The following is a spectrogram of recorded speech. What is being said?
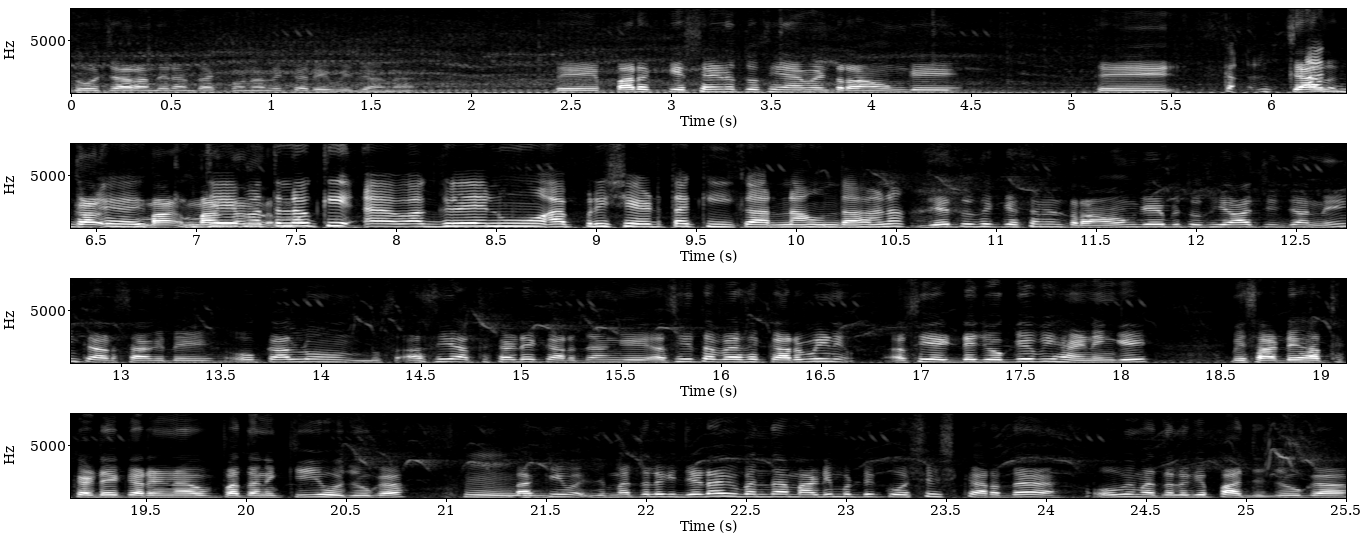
ਦੋ ਚਾਰਾਂ ਦਿਨਾਂ ਤੱਕ ਉਹਨਾਂ ਦੇ ਘਰੇ ਵੀ ਜਾਣਾ। ਤੇ ਪਰ ਕਿਸੇ ਨੂੰ ਤੁਸੀਂ ਐਵੇਂ ਡਰਾਉਂਗੇ ਤੇ ਚੱਲ ਅਗ- ਅਹ, ਜੇ ਮੰਨ- ਮਤਲਬ ਕਿ ਅਗਲੇ ਨੂੰ ਐਪਰੀਸ਼ੀਏਟ ਤਾਂ ਕੀ ਕਰਨਾ ਹੁੰਦਾ ਹਨਾ? ਜੇ ਤੁਸੀਂ ਕਿਸੇ ਨੂੰ ਡਰਾਉਂਗੇ ਵੀ ਤੁਸੀਂ ਆਹ ਚੀਜ਼ਾਂ ਨਹੀਂ ਕਰ ਸਕਦੇ ਉਹ ਕੱਲ ਨੂੰ ਅਸੀਂ ਹੱਥ ਖੜੇ ਕਰ ਦਾਂਗੇ ਅਸੀਂ ਤਾਂ ਵੈਸੇ ਕਰ ਵੀ ਨਹੀਂ ਅਸੀਂ ਐਡੇ ਜੋਗੇ ਵੀ ਹੈ ਨਹੀਂਗੇ ਵੀ ਸਾਡੇ ਹੱਥ ਖੜੇ ਕਰੇ ਨਾ ਪਤਾ ਨਹੀਂ ਕੀ ਹੋ ਜਾਊਗਾ। ਹੂੰ। ਬਾਕੀ ਮਤਲਬ ਕਿ ਜਿਹੜਾ ਵੀ ਬੰਦਾ ਮਾੜੀ ਮੋਟੀ ਕੋਸ਼ਿਸ਼ ਕਰਦਾ ਉਹ ਵੀ ਮਤਲਬ ਕਿ ਭੱਜ ਜਾਊਗਾ।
